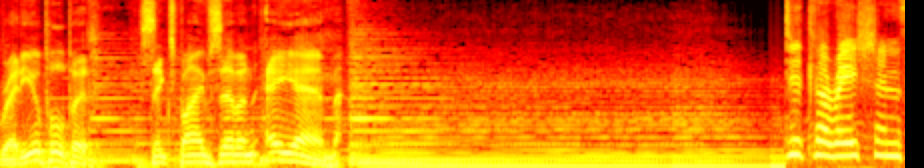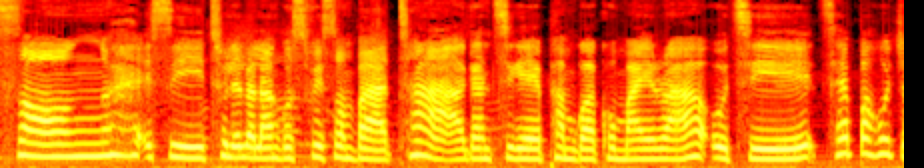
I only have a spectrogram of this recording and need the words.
Radio Pulpit 657 AM Declaration song sithulelwa la ngosifiso mbatha. Kanti ke phambi kwakho Myra uthi Thepa hu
